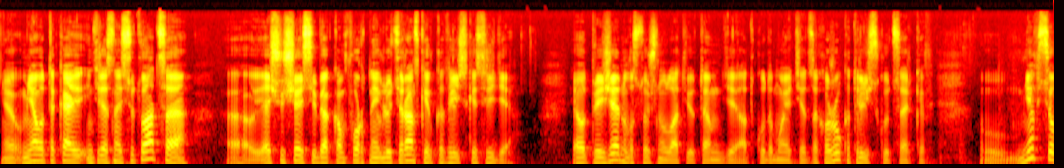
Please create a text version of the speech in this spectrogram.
э, у меня вот такая интересная ситуация. Э, Я ощущаю себя комфортно и в лютеранской, и в католической среде. Я вот приезжаю на Восточную Латвию, там, где, откуда мой отец, захожу в католическую церковь. Меня все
